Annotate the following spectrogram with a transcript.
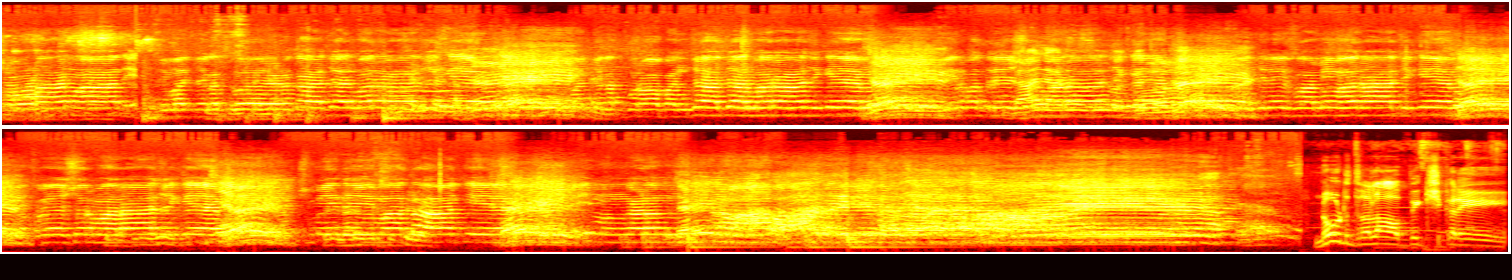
श्रवणाय श्रीमज्जगद्गुरुकाचार्मराज के श्रीमज्जगद्गुरु पंचाचार्मराज के वीरभद्रेश्वर महाराज के महाराज के लक्ष्मेश्वर महाराज के लक्ष्मी देवी माता के मंगलम जय नमः ನೋಡಿದ್ರಲ್ಲ ವೀಕ್ಷಕರೇ?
